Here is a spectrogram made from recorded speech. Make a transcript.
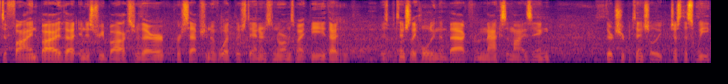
defined by that industry box or their perception of what their standards and norms might be that is potentially holding them back from maximizing their true potential just this week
